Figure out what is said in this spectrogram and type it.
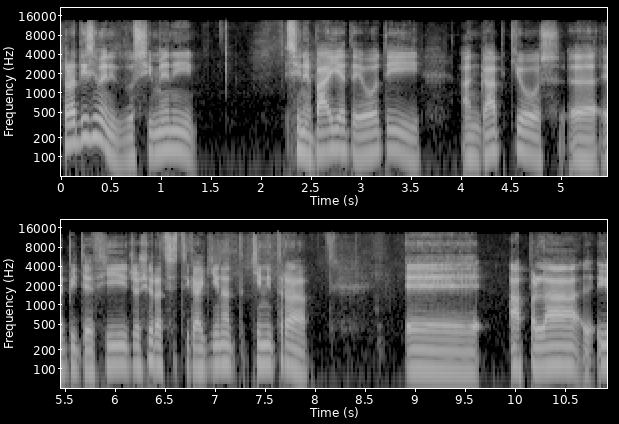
Τώρα τι σημαίνει αυτό. Σημαίνει, συνεπάγεται ότι αν κάποιος επιτεθεί και όχι ρατσιστικά κίνα- κίνητρα, ε, απλά, ε,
